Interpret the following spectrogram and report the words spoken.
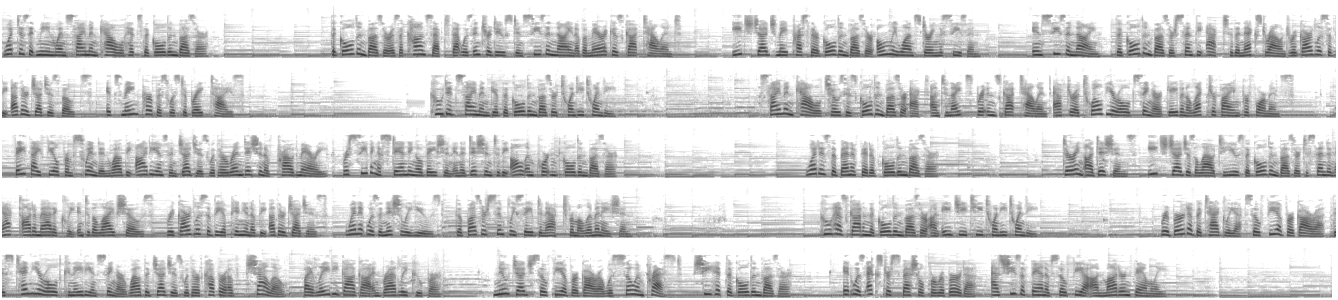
What does it mean when Simon Cowell hits the golden buzzer? The golden buzzer is a concept that was introduced in Season 9 of America's Got Talent. Each judge may press their golden buzzer only once during the season. In Season 9, the golden buzzer sent the act to the next round regardless of the other judges' votes. Its main purpose was to break ties. Who did Simon give the golden buzzer 2020? Simon Cowell chose his Golden Buzzer act on tonight's Britain's Got Talent after a 12-year-old singer gave an electrifying performance. Faith I Feel from Swindon wowed the audience and judges with her rendition of Proud Mary, receiving a standing ovation in addition to the all-important Golden Buzzer. What is the benefit of Golden Buzzer? During auditions, each judge is allowed to use the golden buzzer to send an act automatically into the live shows, regardless of the opinion of the other judges. When it was initially used, the buzzer simply saved an act from elimination. Who has gotten the golden buzzer on AGT 2020? Roberta Battaglia Sofia Vergara, this 10-year-old Canadian singer wowed the judges with her cover of Shallow by Lady Gaga and Bradley Cooper. New judge Sofia Vergara was so impressed, she hit the golden buzzer. It was extra special for Roberta, as she's a fan of Sofia on Modern Family.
